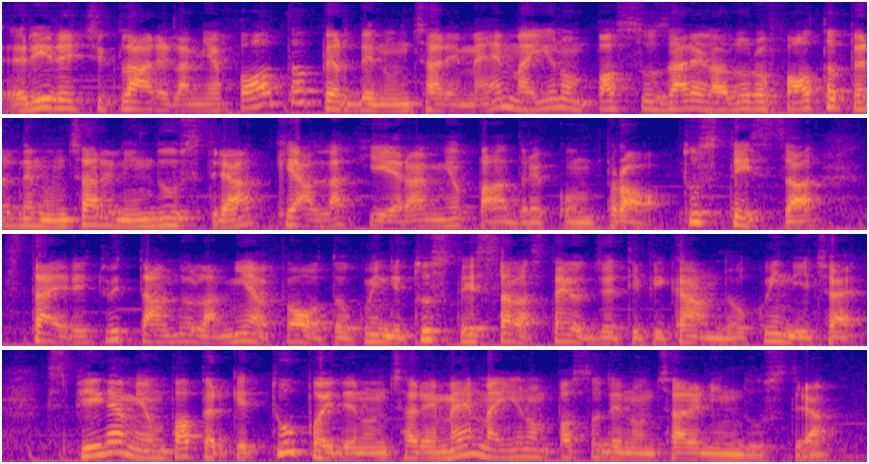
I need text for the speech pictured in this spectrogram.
ririciclare la mia foto per denunciare me ma io non posso usare la loro foto per denunciare l'industria che alla fiera mio padre comprò. Tu stessa stai retweetando la mia foto quindi tu stessa la stai oggettificando. Quindi cioè spiegami un po' perché tu puoi denunciare me ma io non posso denunciare l'industria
